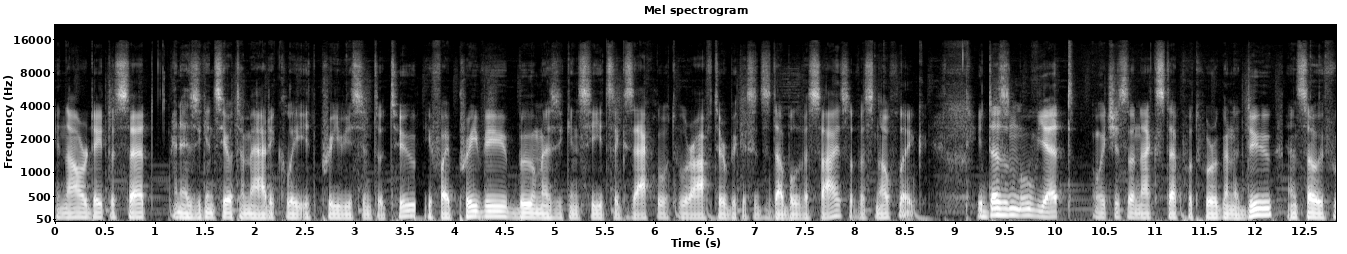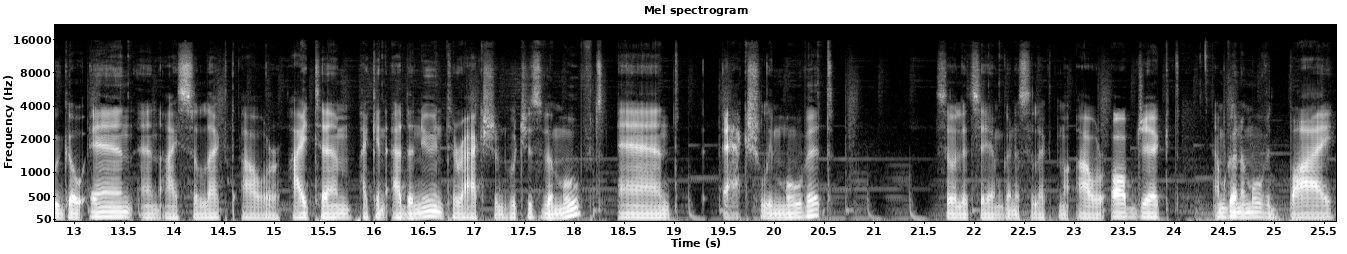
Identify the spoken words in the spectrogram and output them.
in our data set and as you can see automatically it previews into 2 if I preview boom as you can see it's exactly what we're after because it's double the size of a snowflake it doesn't move yet which is the next step what we're gonna do. And so if we go in and I select our item, I can add a new interaction, which is the moved and actually move it. So let's say I'm gonna select my, our object. I'm gonna move it by.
